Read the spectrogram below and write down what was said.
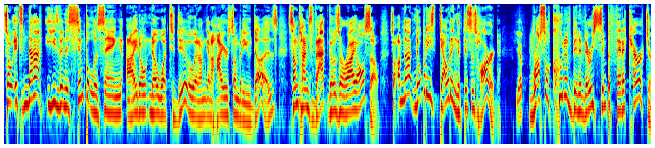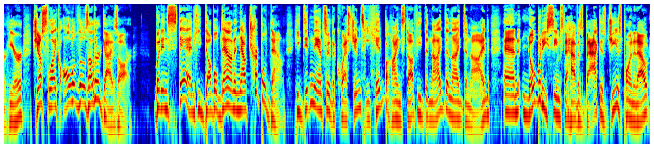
So it's not even as simple as saying, I don't know what to do and I'm going to hire somebody who does. Sometimes that goes awry also. So I'm not, nobody's doubting that this is hard. Yep. Russell could have been a very sympathetic character here, just like all of those other guys are. But instead, he doubled down and now tripled down. He didn't answer the questions. He hid behind stuff. He denied, denied, denied. And nobody seems to have his back, as G has pointed out.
